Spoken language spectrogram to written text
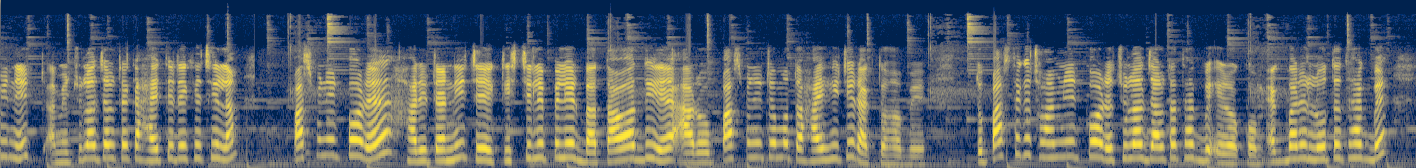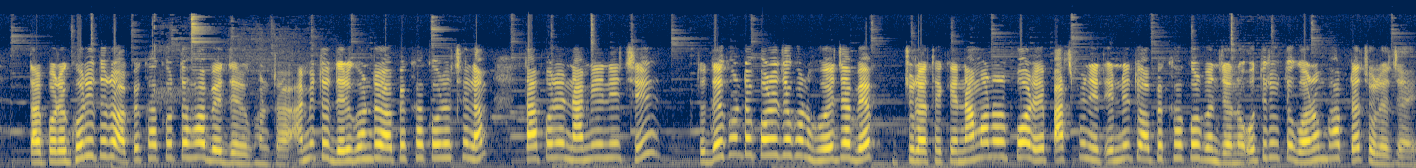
মিনিট আমি চুলা জালটাকে হাইতে রেখেছিলাম। পাঁচ মিনিট পরে হাঁড়িটার নিচে একটি স্টিলের প্লেট বা তাওয়া দিয়ে আরও পাঁচ মিনিটের মতো হাই হিটে রাখতে হবে। তো পাঁচ থেকে ছয় মিনিট পরে চুলার জালটা থাকবে এরকম। একবারে লোতে থাকবে। তারপরে ঘড়ি ধরে অপেক্ষা করতে হবে দেড় ঘণ্টা। আমি তো দেড় ঘন্টায় অপেক্ষা করেছিলাম, তারপরে নামিয়ে নিচ্ছি তো দেড় ঘণ্টা পরে যখন হয়ে যাবে, চুলা থেকে নামানোর পরে পাঁচ মিনিট এমনিতে অপেক্ষা করবেন যেন অতিরিক্ত গরম ভাবটা চলে যায়।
